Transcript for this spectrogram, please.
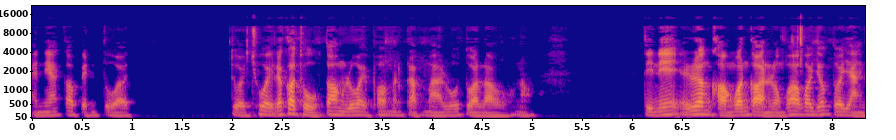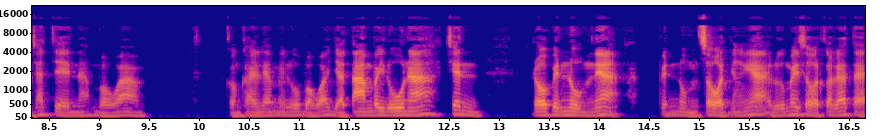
อันนี้ก็เป็นตัว ตัวช่วยแล้วก็ถูกต้องด้วย เพราะมันกลับมารู้ตัวเราเนาะทีนี้เรื่องของวันก่อนหลวงพ่อก็ยกตัวอย่างชัดเจนนะบอกว่าของใครแล้วไม่รู้บอกว่าอย่าตามไปดูนะ เช่น เราเป็นหนุ่มเนี่ยเป็นหนุ่มโสดอย่างเงี้ยหรือไม่โสดก็แล้วแต่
